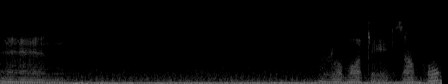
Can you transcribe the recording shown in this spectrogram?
And robotic example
